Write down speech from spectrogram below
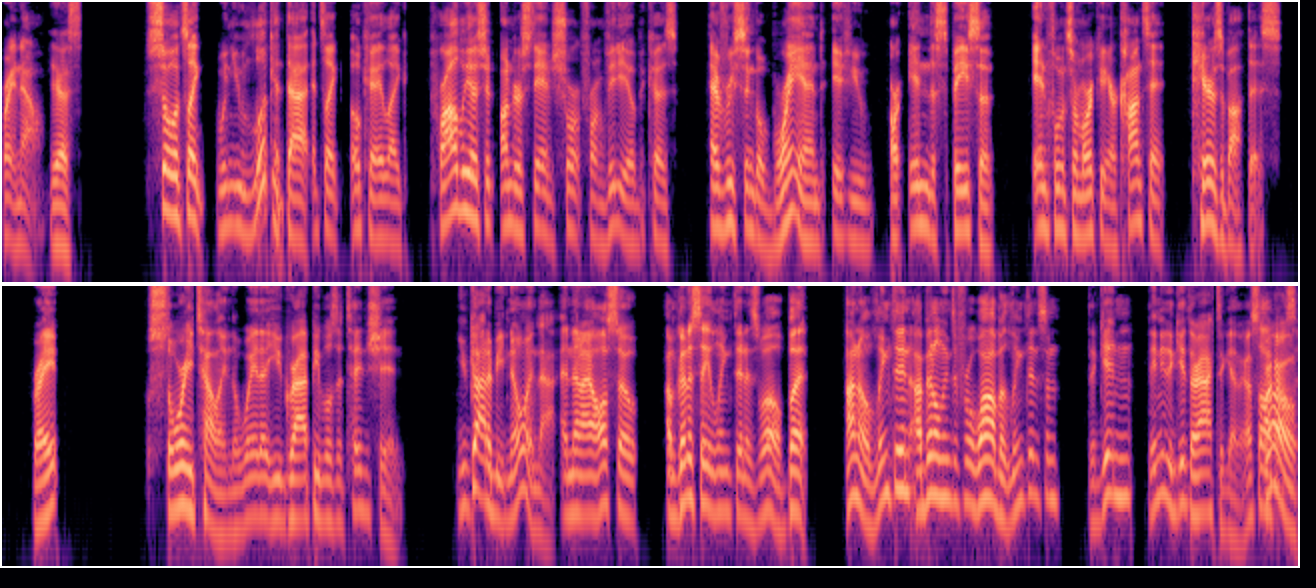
right now. Yes. So it's like when you look at that, it's like okay, like probably I should understand short form video because every single brand, if you are in the space of influencer marketing or content, cares about this, right? Storytelling, the way that you grab people's attention, you got to be knowing that. And then I also, I'm gonna say LinkedIn as well, but I don't know LinkedIn. I've been on LinkedIn for a while, but LinkedIn, some they're getting, they need to get their act together. That's all I Bro, gotta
